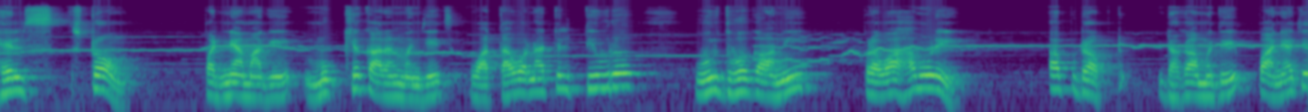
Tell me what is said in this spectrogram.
हेल्सस्टॉम पडण्यामागे मुख्य कारण म्हणजेच वातावरणातील तीव्र ऊर्ध्वगामी प्रवाहामुळे अपड्राफ्ट ढगामध्ये पाण्याचे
